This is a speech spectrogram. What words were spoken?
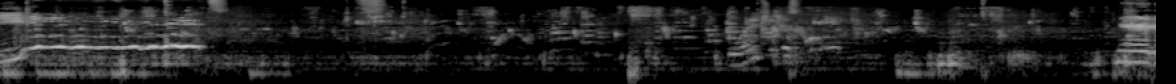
Yeet! Nerd.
